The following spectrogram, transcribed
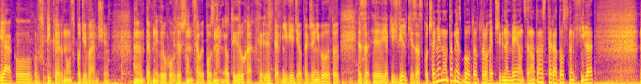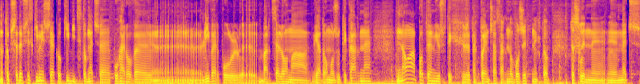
ja jako speaker no, spodziewałem się e, pewnych ruchów. Zresztą cały Poznań o tych ruchach e, pewnie wiedział, także nie było to e, jakieś wielkie zaskoczenie, natomiast było to trochę przygnębiające. Natomiast te radosne chwile, no to przede wszystkim jeszcze jako kibic to mecze pucharowe e, Liverpool, e, Barcelona, wiadomo, rzuty karne. No a potem już w tych, że tak powiem, czasach nowożytnych to, to słynny mecz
